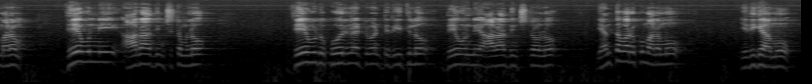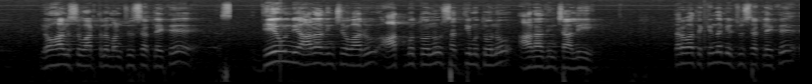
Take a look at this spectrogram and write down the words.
మనం దేవుణ్ణి ఆరాధించటంలో దేవుడు కోరినటువంటి రీతిలో దేవుణ్ణి ఆరాధించడంలో ఎంతవరకు మనము ఎదిగాము? యోహానుసు వార్తలో మనం చూసినట్లయితే దేవుణ్ణి ఆరాధించేవారు ఆత్మతోనూ సత్యముతోనూ ఆరాధించాలి. తర్వాత కింద మీరు చూసినట్లయితే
